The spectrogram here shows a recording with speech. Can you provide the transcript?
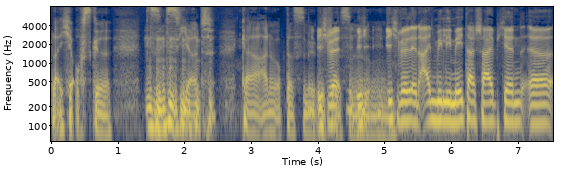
Leiche ausgeseziert. Keine Ahnung, ob das möglich ich will, ist. Ne? Ich, ich, will in ein Millimeter Scheibchen äh,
